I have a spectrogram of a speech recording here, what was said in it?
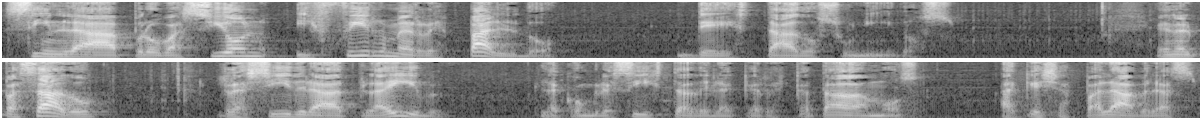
sin la aprobación y firme respaldo de Estados Unidos. En el pasado, Rashidra Tlaib, la congresista de la que rescatábamos aquellas palabras,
